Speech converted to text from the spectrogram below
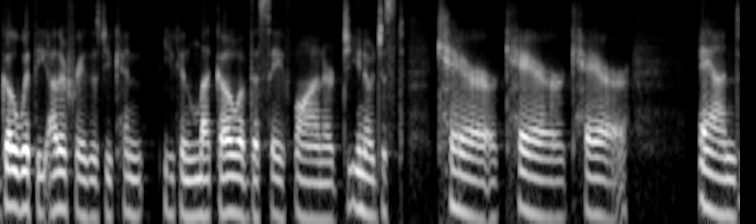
go with the other phrases you can you can let go of the safe one or you know just care care care and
